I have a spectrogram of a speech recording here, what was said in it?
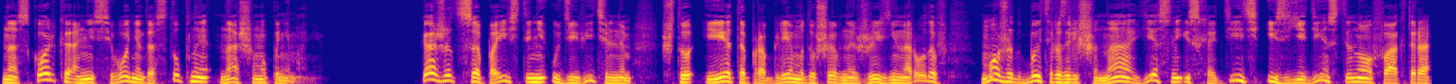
насколько они сегодня доступны нашему пониманию. Кажется поистине удивительным, что и эта проблема душевной жизни народов может быть разрешена, если исходить из единственного фактора,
